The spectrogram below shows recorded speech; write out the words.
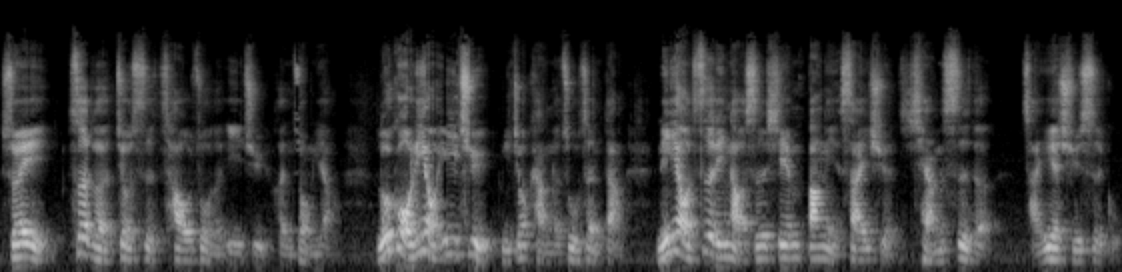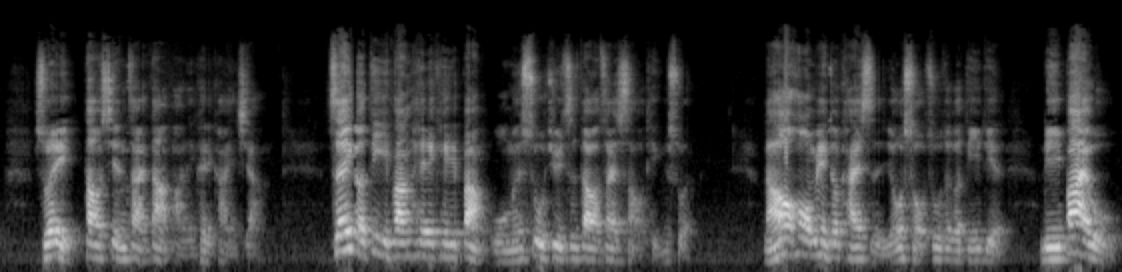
所以这个就是操作的依据很重要。如果你有依据，你就扛得住震荡。你有志林老师先帮你筛选强势的产业趋势股，所以到现在大盘你可以看一下。这个地方黑 K 棒，我们数据知道在少停损，然后后面就开始有守住这个低点。礼拜五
